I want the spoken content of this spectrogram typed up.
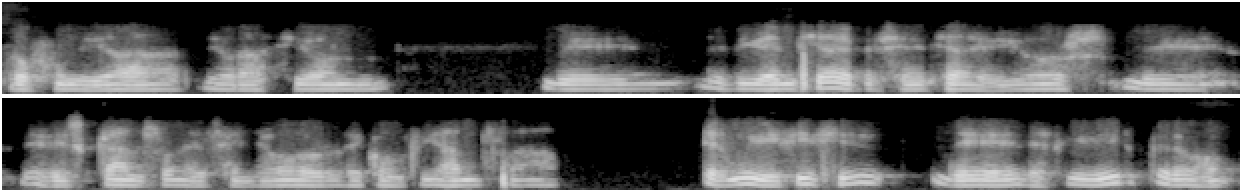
profundidad, de oración, de, vivencia, de presencia de Dios, de, descanso en el Señor, de confianza. Es muy difícil de describir, pero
